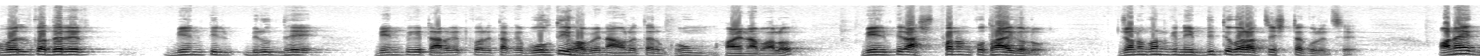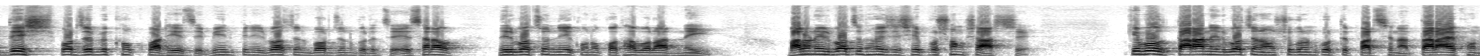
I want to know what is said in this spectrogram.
ওবায়দুল কাদেরের বিএনপির বিরুদ্ধে বিএনপিকে টার্গেট করে তাকে বলতেই হবে, না হলে তার ঘুম হয় না ভালো। বিএনপির আস্ফলন কোথায় গেল? জনগণকে নিবৃত্ত করার চেষ্টা করেছে। অনেক দেশ পর্যবেক্ষক পাঠিয়েছে, বিএনপি নির্বাচন বর্জন করেছে। এছাড়াও নির্বাচন নিয়ে কোনো কথা বলার নেই। ভালো নির্বাচন হয়েছে, সে প্রশংসা আসছে। কেবল তারা নির্বাচনে অংশগ্রহণ করতে পারছে না, তারা এখন,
